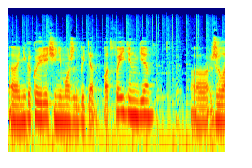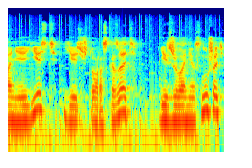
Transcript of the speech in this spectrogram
Э, Никакой речи не может быть о подфейдинге. Э, Желание есть, есть что рассказать, есть желание слушать.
